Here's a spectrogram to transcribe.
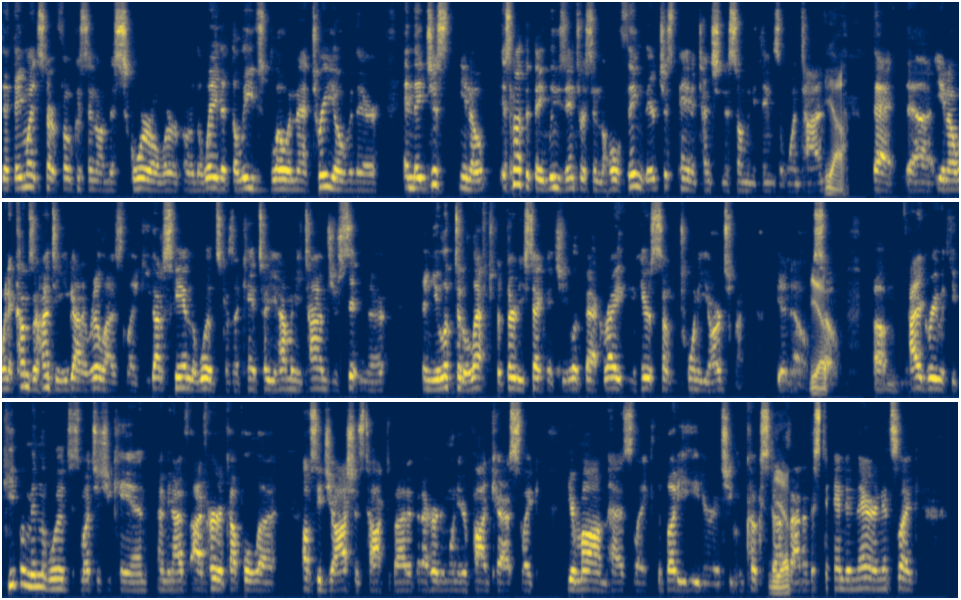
that they might start focusing on this squirrel or or the way that the leaves blow in that tree over there, and they just you know it's not that they lose interest in the whole thing. They're just paying attention to so many things at one time Yeah. that uh, you know when it comes to hunting you got to realize like you got to scan the woods because i can't tell you how many times you're sitting there and you look to the left for 30 seconds you look back right and here's something 20 yards from you you know Yeah. so um, i agree with you keep them in the woods as much as you can i mean i've, I've heard a couple uh, obviously josh has talked about it but i heard in one of your podcasts like your mom has like the buddy heater and she can cook stuff Yep. out of the stand in there and it's like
